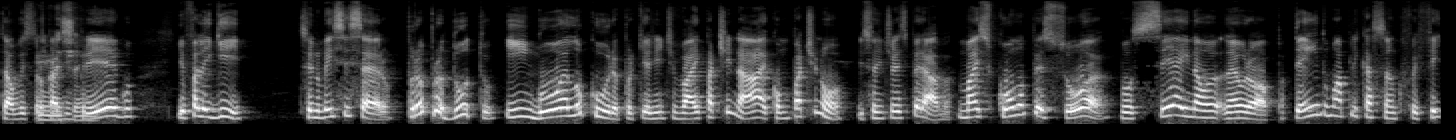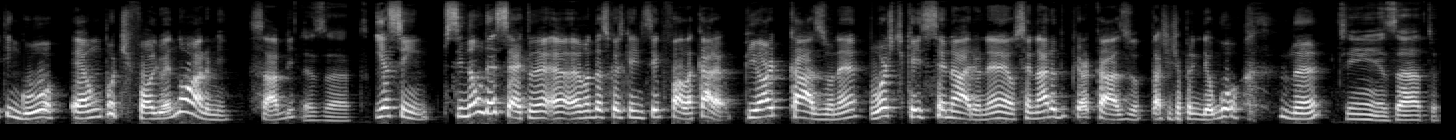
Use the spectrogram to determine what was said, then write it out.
talvez trocar de emprego. E eu falei, Gui, sendo bem sincero, pro produto, em Go é loucura, porque a gente vai patinar, é como patinou. Isso a gente já esperava. Mas como pessoa, você aí na, na Europa, tendo uma aplicação que foi feita em Go, é um portfólio enorme sabe? Exato. E assim, se não der certo, né? É, é uma das coisas que a gente sempre fala, cara, pior caso, né? Worst case cenário, né? O cenário do pior caso. A gente aprendeu Go, né? Sim, exato.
